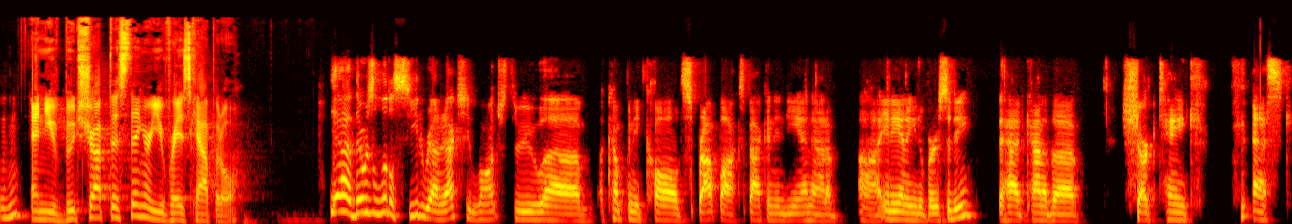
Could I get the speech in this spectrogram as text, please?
Mm-hmm. And you've bootstrapped this thing, or you've raised capital? Yeah, there was a little seed round. It actually launched through uh, a company called Sproutbox back in Indiana, out of uh, Indiana University. They had kind of a Shark Tank esque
